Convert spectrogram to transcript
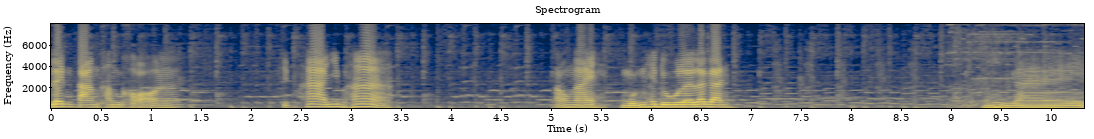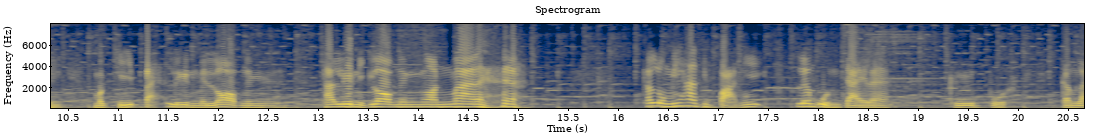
เล่นตามคำขอนะสิบห้ายี่ห้า เอาไง หมุนให้ดูเลยแล้วกันนี่ไง เมื่อกี้แปะลื่นไปรอบนึง ถ้าลื่นอีกรอบนึงงอนมาก ถ้าลงนี่ห้าสิบบาทนี่เริ่มอุ่นใจแล้ว คือปวดกำไร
